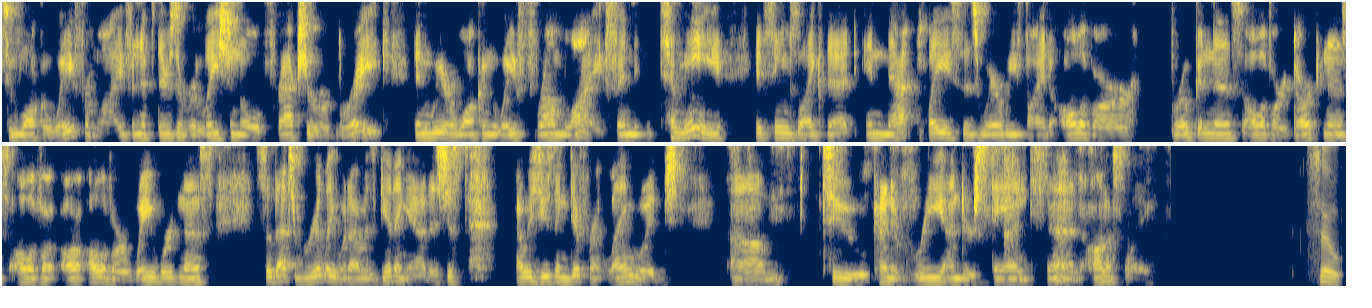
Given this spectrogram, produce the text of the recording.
to walk away from life and if there's a relational fracture or break then we are walking away from life and to me it seems like that in that place is where we find all of our brokenness, all of our darkness, all of our, all of our waywardness. So that's really what I was getting at is just I was using different language um, to kind of re-understand sin, honestly. So,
